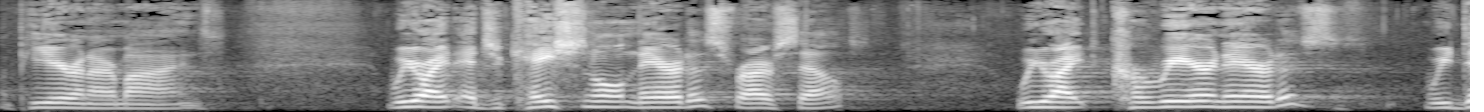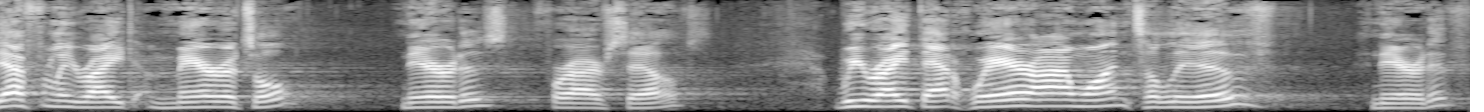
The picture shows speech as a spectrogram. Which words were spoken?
appear in our minds. We write educational narratives for ourselves. We write career narratives. We definitely write marital narratives for ourselves. We write that where I want to live narrative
